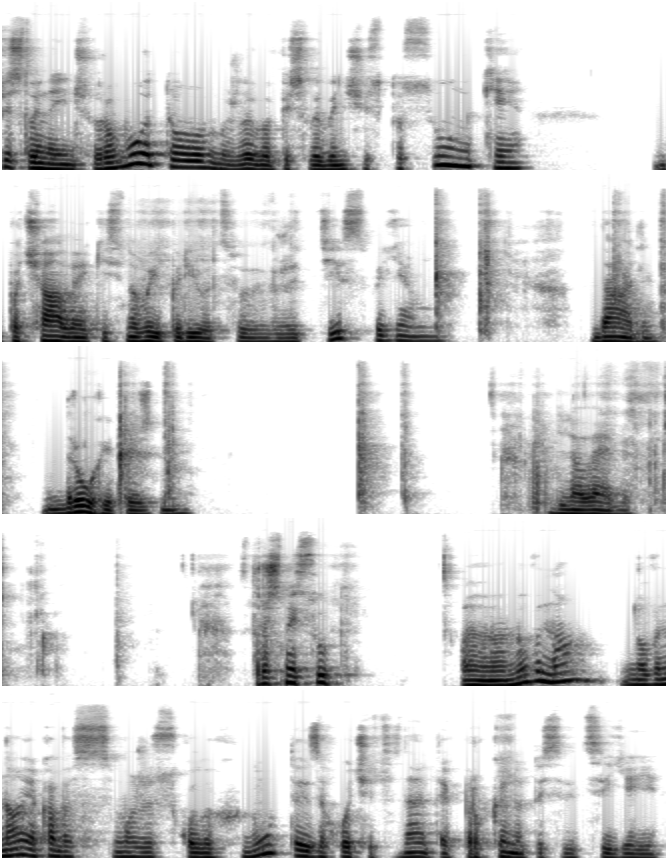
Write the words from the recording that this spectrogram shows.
Пішли на іншу роботу, можливо, пішли в інші стосунки, почали якийсь новий період в житті своєму. Далі, другий тиждень для левів. Страшний суд. Е, Новина, новина, яка вас може сколихнути, захочеться, знаєте, як прокинутися від цієї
